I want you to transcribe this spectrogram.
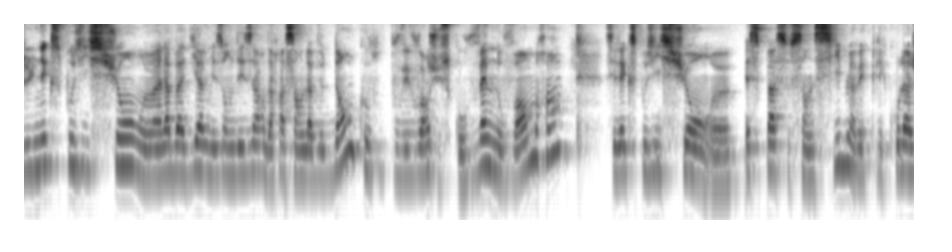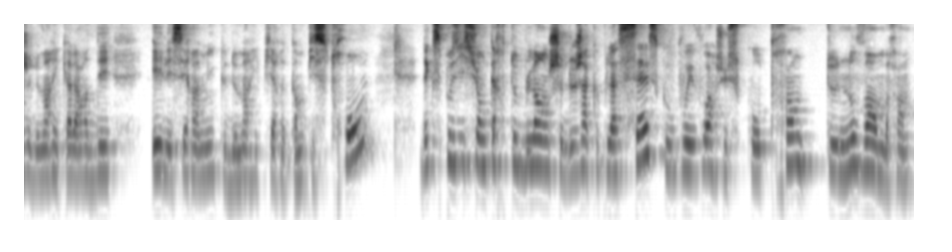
une exposition euh, à l'Abbadiale Maison des Arts d'Arras en Lavedan que vous pouvez voir jusqu'au 20 novembre. C'est l'exposition euh, Espace sensible avec les collages de Marie Calardet et les céramiques de Marie-Pierre Campistro. L'exposition Carte blanche de Jacques Placès que vous pouvez voir jusqu'au 30 novembre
